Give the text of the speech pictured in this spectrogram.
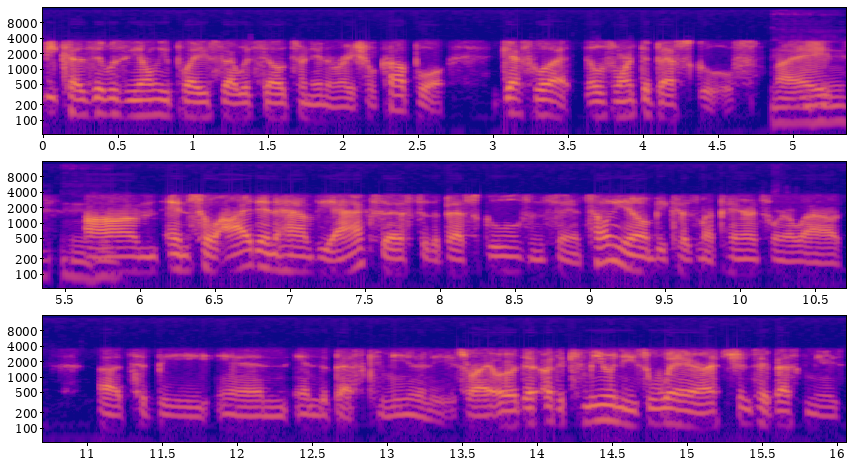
because it was the only place that would sell to an interracial couple. Guess what? Those weren't the best schools, right? Mhm, mhm. Um, and so I didn't have the access to the best schools in San Antonio because my parents weren't allowed uh, to be in in the best communities, right? Or the, or the communities where I shouldn't say best communities,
